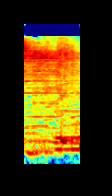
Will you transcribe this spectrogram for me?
Yeah.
